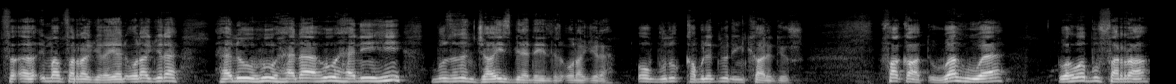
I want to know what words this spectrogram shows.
F- e, İmam Ferra göre. Yani ona göre henuhu, henahu, henihi bu zaten caiz bile değildir ona göre. O bunu kabul etmiyor, inkar ediyor. Fakat ve huve ve huve bu ferra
